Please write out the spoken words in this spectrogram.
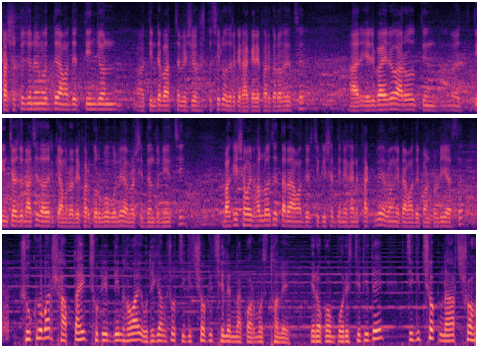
সাতষট্টি জনের মধ্যে আমাদের তিনজন তিনটা বাচ্চা বেশি অসুস্থ ছিল, ওদেরকে ঢাকায় রেফার করা হয়েছে। আর এর বাইরেও আরও তিন তিন চারজন আছে, তাদেরকে আমরা রেফার করব বলে আমরা সিদ্ধান্ত নিয়েছি। বাকি সবাই ভালো আছে, তারা আমাদের চিকিৎসার দিন এখানে থাকবে এবং এটা আমাদের কন্ট্রোলই আছে। শুক্রবার সাপ্তাহিক ছুটির দিন হওয়ায় অধিকাংশ চিকিৎসকই ছিলেন না কর্মস্থলে। এরকম পরিস্থিতিতে চিকিৎসক, নার্স সহ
